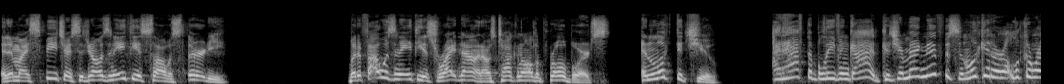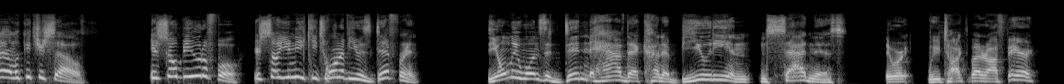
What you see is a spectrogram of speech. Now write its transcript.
And in my speech, I said, You know, I was an atheist till I was 30. But if I was an atheist right now and I was talking to all the pro boards and looked at you, I'd have to believe in God because you're magnificent. Look at her. Look around. Look at yourselves. You're so beautiful. You're so unique. Each one of you is different. The only ones that didn't have that kind of beauty and, and sadness, they were, we talked about it off air,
